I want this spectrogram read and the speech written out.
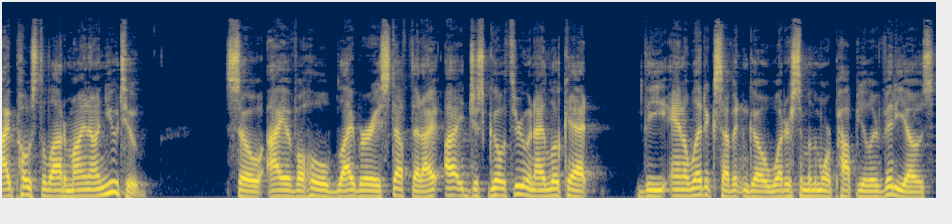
I post a lot of mine on YouTube. So I have a whole library of stuff that I, I just go through and I look at the analytics of it and go, what are some of the more popular videos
